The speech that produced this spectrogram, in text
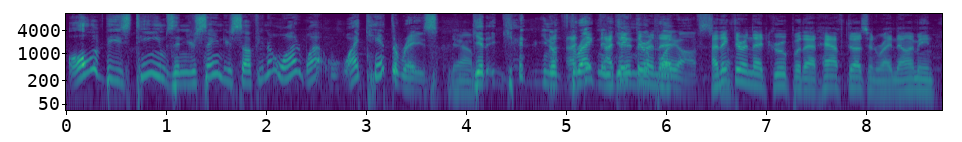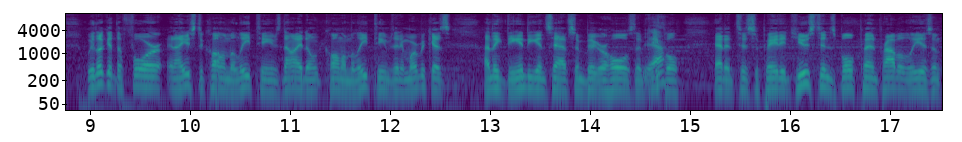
all of these teams, and you're saying to yourself, you know what? Why, why can't the Rays Yeah. get, get you know I threaten think, and I get think into they're the in playoffs? that. I think they're in that group of that half dozen right now. I mean, we look at the four, and I used to call them elite teams. Now I don't call them elite teams anymore because I think the Indians have some bigger holes than Yeah. people had anticipated. Houston's bullpen probably isn't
